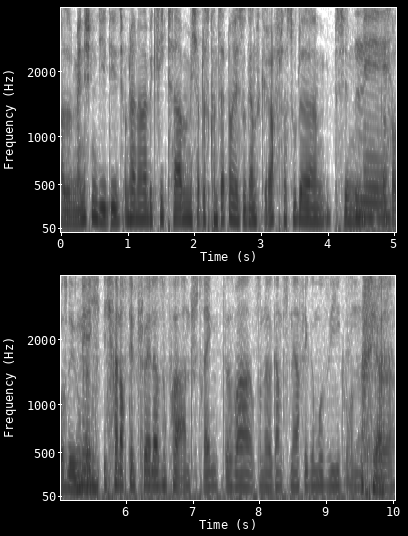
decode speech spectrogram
also Menschen, die, die sich untereinander bekriegt haben. Ich habe das Konzept noch nicht so ganz gerafft. Hast du da ein bisschen Nee, was rauslesen nee können? ich, ich fand auch den Trailer super anstrengend. Das war so eine ganz nervige Musik und Ja. äh,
